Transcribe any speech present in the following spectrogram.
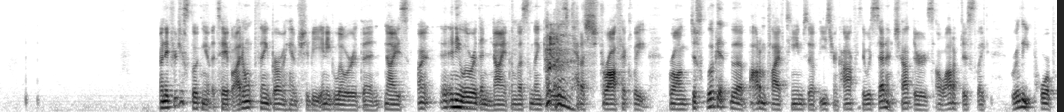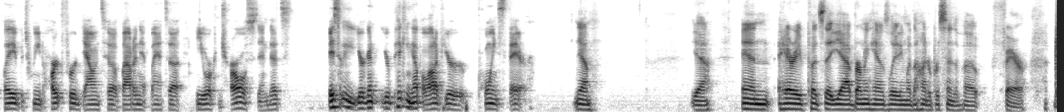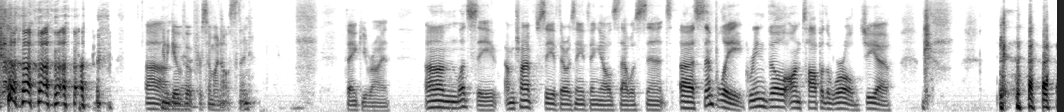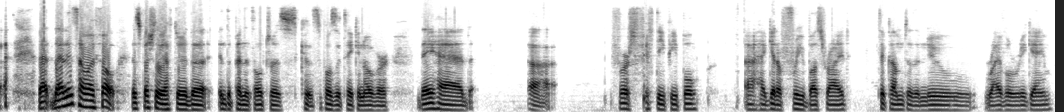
And if you're just looking at the table, I don't think Birmingham should be any lower than nice, uh, any lower than ninth, unless something goes catastrophically wrong. Just look at the bottom five teams of the Eastern Conference. It was said in chat there's a lot of just like really poor play between Hartford down to Loudoun, Atlanta, New York, and Charleston. That's basically you're gonna you're picking up a lot of your points there. Yeah. Yeah. And Harry puts it, yeah, Birmingham's leading with 100% of the vote. Fair. I'm going to go vote for someone else then. Thank you, Ryan. Um, let's see. I'm trying to see if there was anything else that was sent. Uh, simply Greenville on top of the world. Geo. that that is how I felt, especially after the Independence Ultras supposedly taken over. They had uh, first 50 people uh, had get a free bus ride to come to the new rivalry game.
